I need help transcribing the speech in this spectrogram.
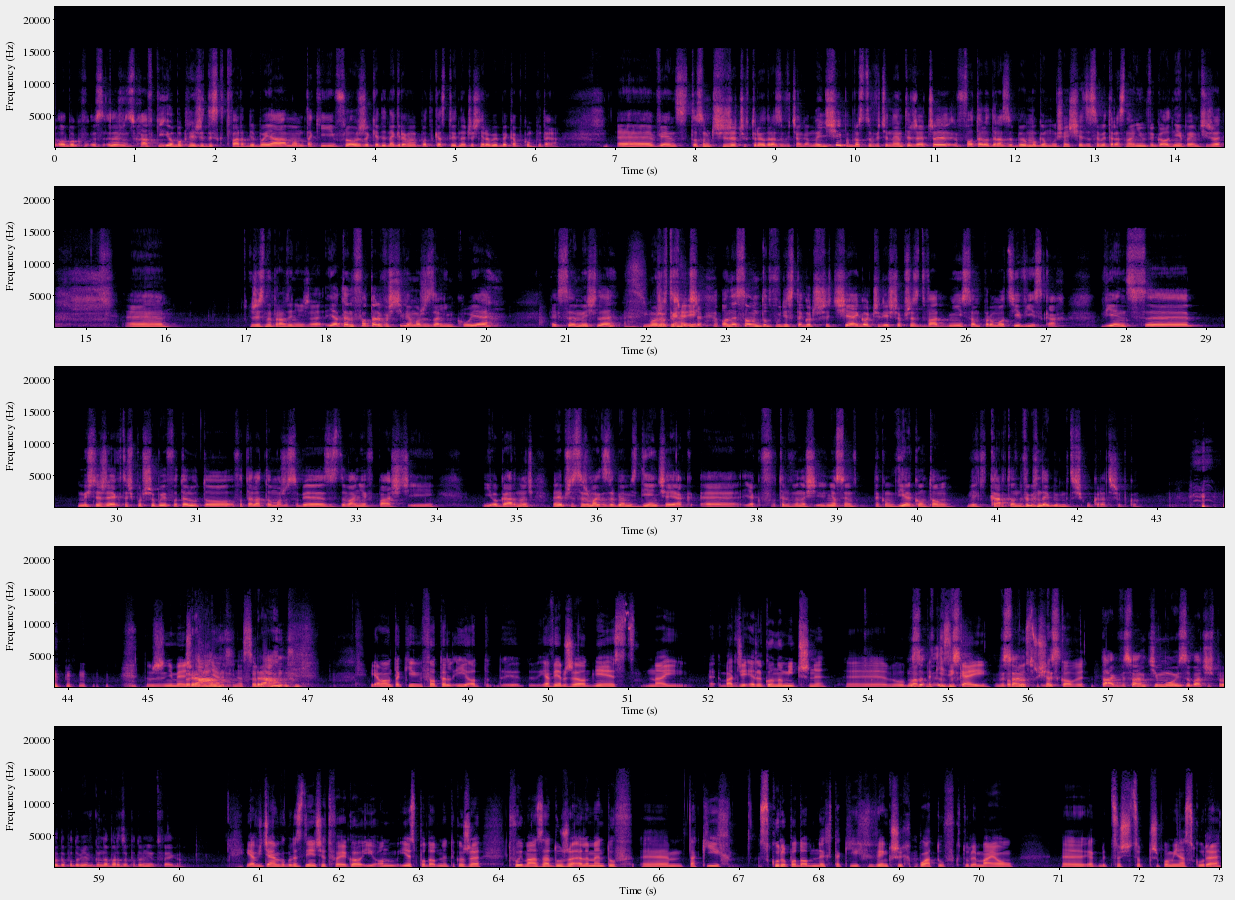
obok leżą słuchawki i obok leży dysk twardy, bo ja mam taki flow, że kiedy nagrywam podcast, to jednocześnie robię backup komputera. E, więc to są trzy rzeczy, które od razu wyciągam. No i dzisiaj po prostu wyciągnąłem te rzeczy, fotel od razu był, mogę usiąść, siedzę sobie teraz na nim wygodnie i powiem ci, że e, że jest naprawdę nieźle. Ja ten fotel właściwie może zalinkuję. Tak sobie myślę. Może okay. One są do 23, czyli jeszcze przez dwa dni są promocje w Iskach. Więc e, myślę, że jak ktoś potrzebuje fotelu, to fotela, to może sobie zdecydowanie wpaść i, i ogarnąć. Najlepsze jest to, że Magda zrobiła mi zdjęcie, jak, e, jak fotel wynosi, niosłem taką wielką tą, wielki karton. Wygląda jakbym coś ukradł szybko. Dobrze, że nie miałeś kominiarki na sobie. Run. Ja mam taki fotel i od, ja wiem, że on nie jest najbardziej ergonomiczny, Yy, no, mam taki z Ikei, po prostu siatkowy. Wys tak, wysłałem ci mój, zobaczysz, prawdopodobnie wygląda bardzo podobnie do twojego. Ja widziałem w ogóle zdjęcie twojego i on jest podobny, tylko że twój ma za dużo elementów takich skóropodobnych, takich większych płatów, które mają e, jakby coś, co przypomina skórę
